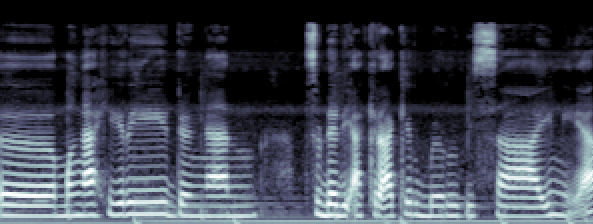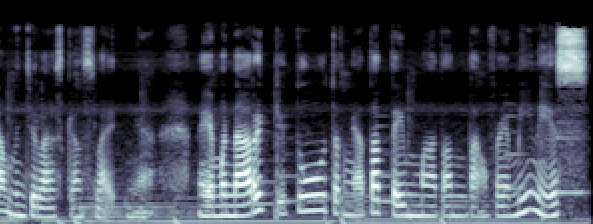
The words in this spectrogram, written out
eh, mengakhiri dengan sudah di akhir-akhir baru bisa ini ya menjelaskan slide-nya. Nah, yang menarik itu ternyata tema tentang feminis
